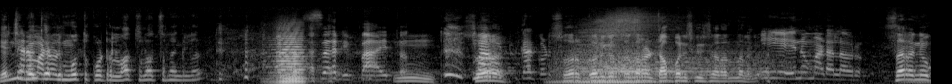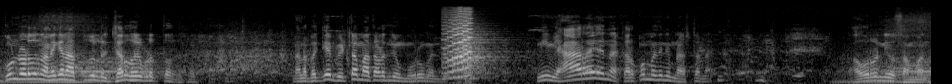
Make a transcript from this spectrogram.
ಎಲ್ಲಿ ಬೇಕಾದ್ರೆ. ಮುತ್ತು ಕೊಟ್ರೆ ಲಾಚ್ ಲಾಚ್ ಅನ್ನಂಗಿಲ್ಲ. ಸರಿಪ್ಪ ಆಯ್ತು. ಹ್ಮ್. ಸರ್ ಸರ್ ಗೋನಿಗೆ ಅಂತಂದ್ರೆ ಡಬ್ ಅನಿಸ್ಕಿ ಸರ್ ಅಂದ ನನಗೆ. ಏನು ಮಾಡಲ್ಲ ಅವರು. ಸರ್ ನೀವು ಗುಂಡು ಹೊಡೆದು ನನಗೇನು ರೀ ಜರ್ದು ಹೋಗ್ಬಿಡುತ್ತದೆ. ನನ್ನ ಬಗ್ಗೆ ಬಿಟ್ಟ ಮಾತಾಡೋದು ನೀವು ಮೂರು ಮಂದಿ. ನೀವು ಯಾರ ಏನ ಕರ್ಕೊಂಬಂದಿ ನಿಮ್ಮ ಅಷ್ಟನ? ಅವರು ನೀವು ಸಂಬಂಧ.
